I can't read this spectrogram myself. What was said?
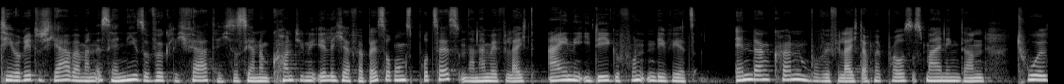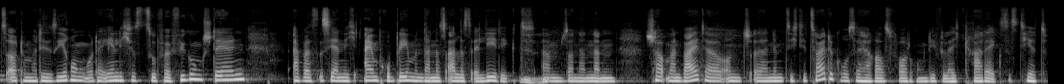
Theoretisch ja, aber man ist ja nie so wirklich fertig. Es ist ja ein kontinuierlicher Verbesserungsprozess und dann haben wir vielleicht eine Idee gefunden, die wir jetzt ändern können, wo wir vielleicht auch mit Process Mining dann Tools, Automatisierung oder ähnliches zur Verfügung stellen. Aber es ist ja nicht ein Problem und dann ist alles erledigt, mhm. ähm, sondern dann schaut man weiter und äh, nimmt sich die zweite große Herausforderung, die vielleicht gerade existiert.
